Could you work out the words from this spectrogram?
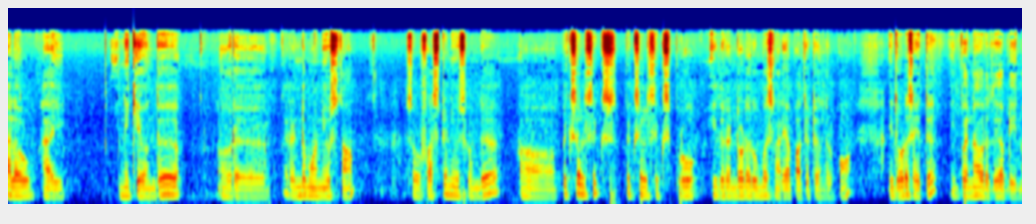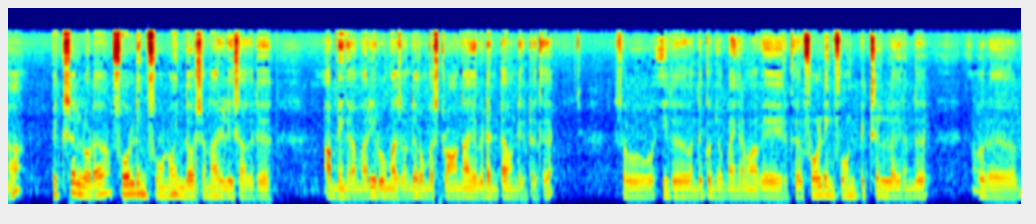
Hello hi இன்றைக்கி வந்து ஒரு ரெண்டு மூணு நியூஸ் தான். ஸோ ஃபஸ்ட்டு நியூஸ் வந்து Pixel six Pixel six bro இது ரெண்டோட ரூமர்ஸ் நிறையா பார்த்துட்டு இருந்திருப்போம். இதோடு சேர்த்து இப்போ என்ன வருது அப்படின்னா பிக்சலோட ஃபோல்டிங் ஃபோனும் இந்த வருஷம் தான் ரிலீஸ் ஆகுது. அப்படிங்கிற மாதிரி ரூமர்ஸ் வந்து ரொம்ப ஸ்ட்ராங்காக எவிடெண்ட்டாக வந்துக்கிட்டு இருக்கு. ஸோ இது வந்து கொஞ்சம் பயங்கரமாகவே இருக்குது ஃபோல்டிங் ஃபோன் பிக்சலில் இருந்து ஒரு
